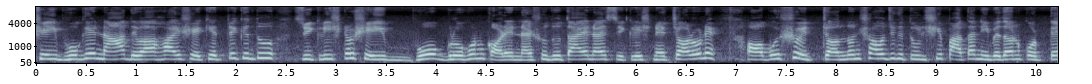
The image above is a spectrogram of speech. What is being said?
সেই ভোগে না দেওয়া হয়, সেক্ষেত্রে কিন্তু শ্রীকৃষ্ণ সেই ভোগ গ্রহণ করেন না। শুধু তাই নয়, শ্রীকৃষ্ণের চরণে অবশ্যই চন্দন সহযোগে তুলসী পাতা নিবেদন করতে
